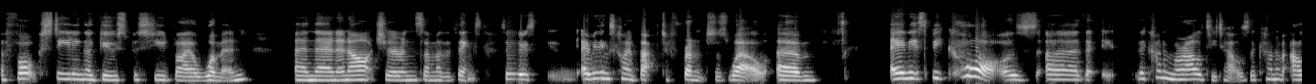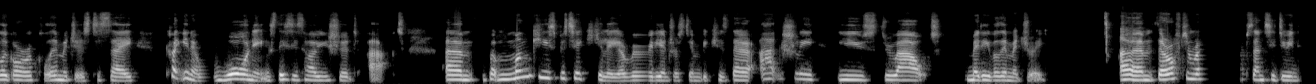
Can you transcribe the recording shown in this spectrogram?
a fox stealing a goose pursued by a woman and then an archer and some other things. So everything's kind of back to front as well. Um, and it's because uh, the, they're kind of morality tales they're kind of allegorical images to say you know warnings this is how you should act. Um, but monkeys, particularly, are really interesting because they're actually used throughout medieval imagery. Um, they're often represented doing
